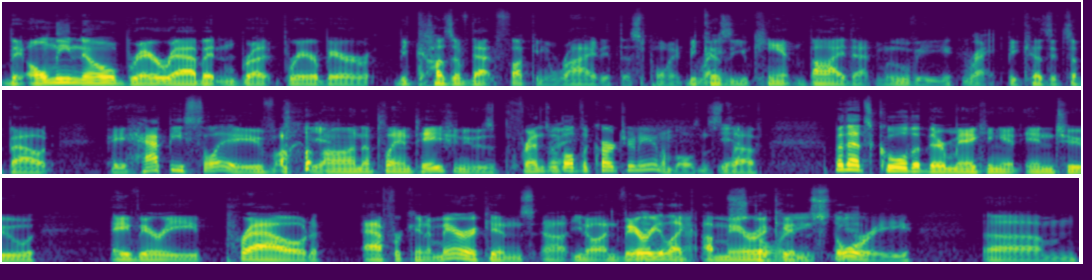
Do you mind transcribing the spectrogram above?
They only know Brer Rabbit and Bre- Brer Bear because of that fucking ride at this point. Because Right. you can't buy that movie, Right. Because it's about a happy slave Yeah. on a plantation who's friends with all the cartoon animals and Yeah. stuff. But that's cool that they're making it into a very proud African Americans, uh, you know, and very Yeah, like yeah. American Story, story, um,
